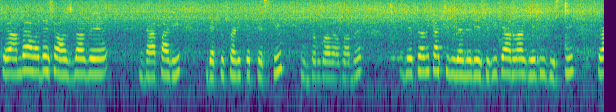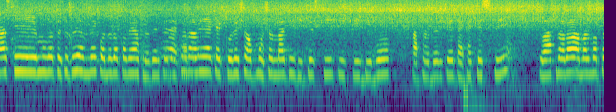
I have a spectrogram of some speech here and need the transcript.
তো আমরা আমাদের সহজভাবে যা পারি যেটুকু পারি করতেছি, একদম গরমভাবে যেহেতু আমি কাচ্ছি বিরিয়ানির রেসিপিটা আরও আগে দিয়ে দিচ্ছি। তো আজকে মূলত শুধু এমনি কোনো রকমে আপনাদেরকে এখন আমি এক এক করে সব মশলা দিয়ে দিতেছি, কী কী দিব আপনাদেরকে দেখাতেছি। তো আপনারাও আমার মতো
